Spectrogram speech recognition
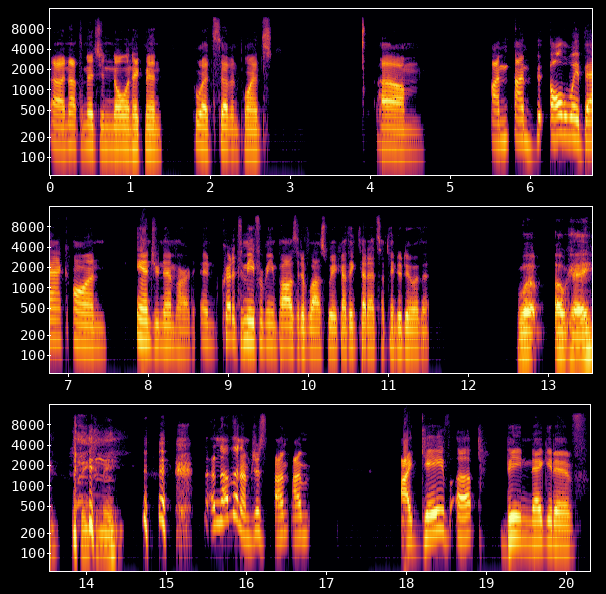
Uh, not to mention Nolan Hickman, who had seven points. Um, I'm I'm all the way back on Andrew Nembhard, and credit to me for being positive last week. I think that had something to do with it. Well, okay. Speak to me. Nothing. I'm just I'm I'm I gave up being negative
